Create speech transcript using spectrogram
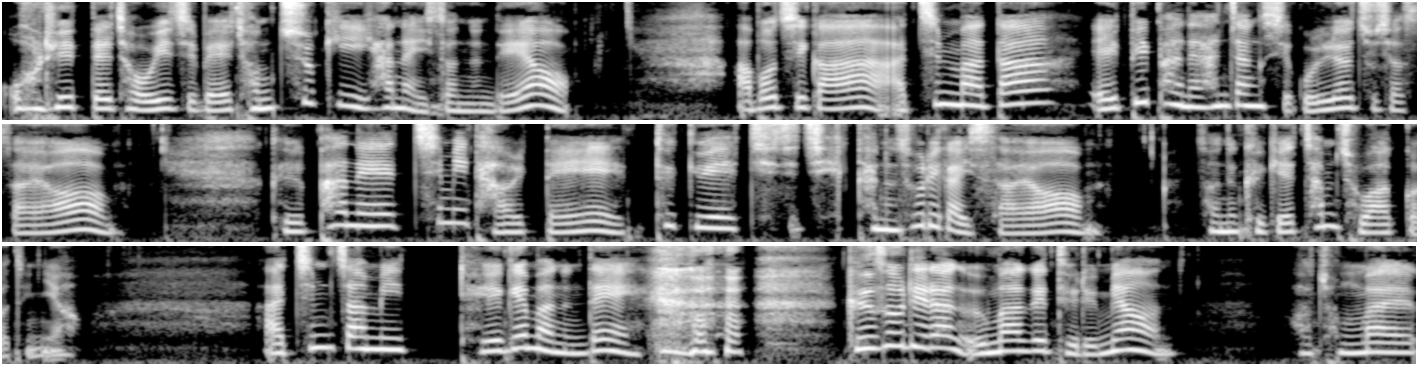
어릴 때 저희 집에 전축이 하나 있었는데요. 아버지가 아침마다 LP판에 한 장씩 올려주셨어요. 그 판에 침이 닿을 때 특유의 치지직 하는 소리가 있어요. 저는 그게 참 좋았거든요. 아침잠이 되게 많은데 그 소리랑 음악을 들으면 아, 정말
